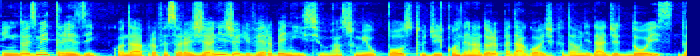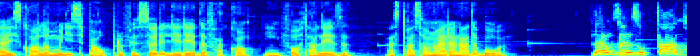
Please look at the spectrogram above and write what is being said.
Em 2013, quando a professora Janes de Oliveira Benício assumiu o posto de coordenadora pedagógica da unidade 2 da Escola Municipal Professora Lireda Facó, em Fortaleza, a situação não era nada boa. Né, os resultados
